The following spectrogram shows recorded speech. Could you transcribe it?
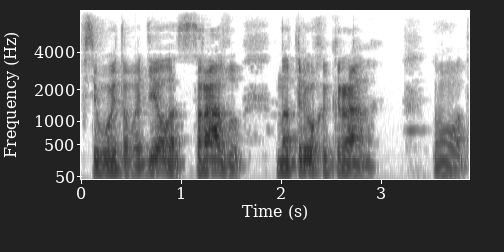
всего этого дела сразу на трех экранах, вот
